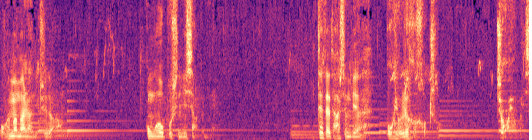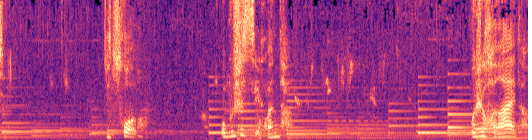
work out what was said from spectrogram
我会慢慢让你知道，宫欧不是你想的那样。你待在他身边不会有任何好处，只会有危险。你错了，我不是喜欢他，我是很爱他。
